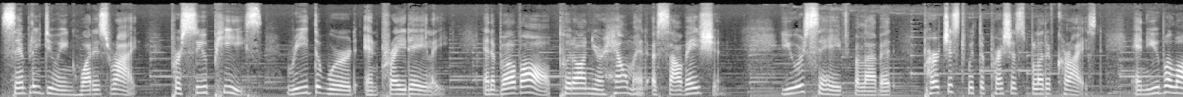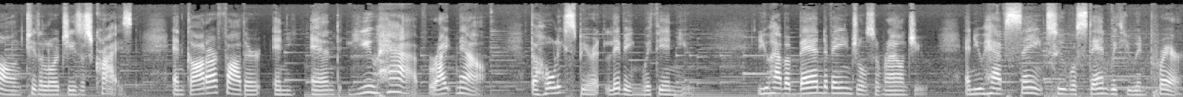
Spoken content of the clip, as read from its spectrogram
simply doing what is right. Pursue peace, read the word, and pray daily. And above all, put on your helmet of salvation. You are saved, beloved, purchased with the precious blood of Christ, and you belong to the Lord Jesus Christ and God our Father, and, and you have right now the Holy Spirit living within you. You have a band of angels around you, and you have saints who will stand with you in prayer.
